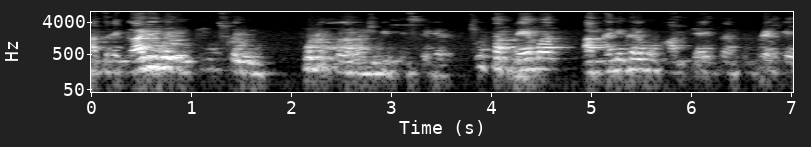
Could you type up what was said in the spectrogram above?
అతని గాడి మీద ఎక్కించుకొని పూటకుల ఇంటికి తీసుకెళ్ళాడు. ఇంత ప్రేమ ఆ కనికరము ఆప్యాయత ఎప్పుడంటే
